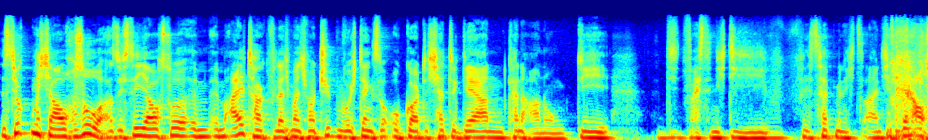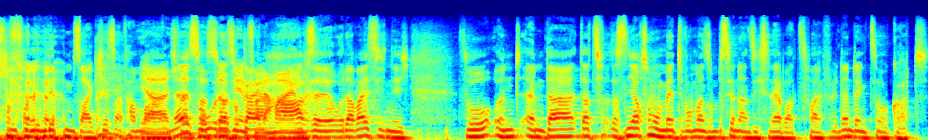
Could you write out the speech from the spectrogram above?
es juckt mich ja auch so. Also ich sehe ja auch so im, im Alltag vielleicht manchmal Typen, wo ich denke so, oh Gott, ich hätte gern, keine Ahnung, die, die weiß ich nicht, die, jetzt fällt mir nichts ein. Ich hätte gern auch so volle Lippen, sage ich jetzt einfach mal. Ja, ich ne? weiß, so, oder so geile. Haare oder weiß ich nicht. So, und ähm, da, das, das sind ja auch so Momente, wo man so ein bisschen an sich selber zweifelt. Dann denkt so, oh Gott,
